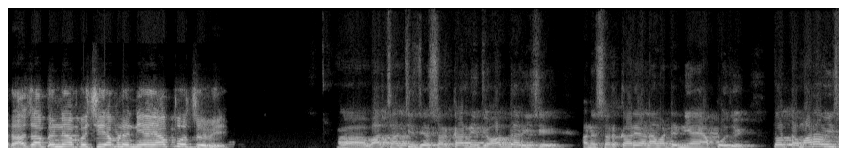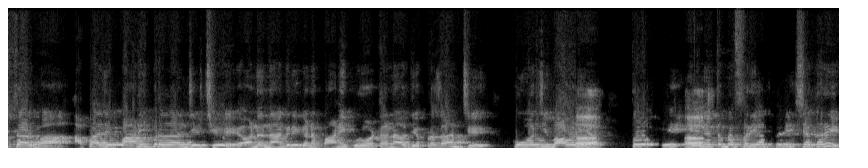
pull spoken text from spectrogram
રાજા બન્યા પછી આપણે ન્યાય આપવો જોઈએ. વાત સાચી છે. સરકારની જવાબદારી છે અને સરકારે આના માટે ન્યાય આપવો જોઈએ. તો તમારા વિસ્તારમાં આપણા જે પાણી પ્રધાન જે છે અન્ન નાગરિક અને પાણી પુરવઠાના જે પ્રધાન છે કુંવરજી બાવળિયા તો એને તમે ફરિયાદ કરી છે ખરી?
